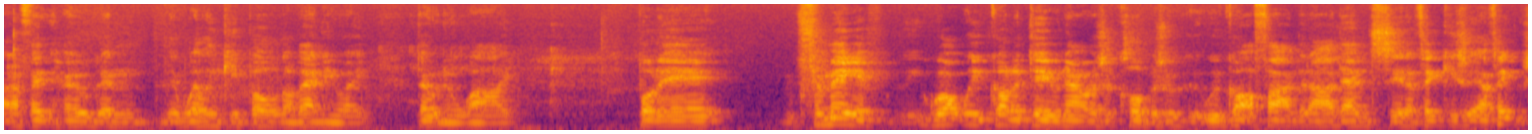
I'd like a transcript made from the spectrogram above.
and I think Hogan they're willing to keep hold of anyway. Don't know why, but uh, for me, if, what we've got to do now as a club is we've, we've got to find an identity. And I think I think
